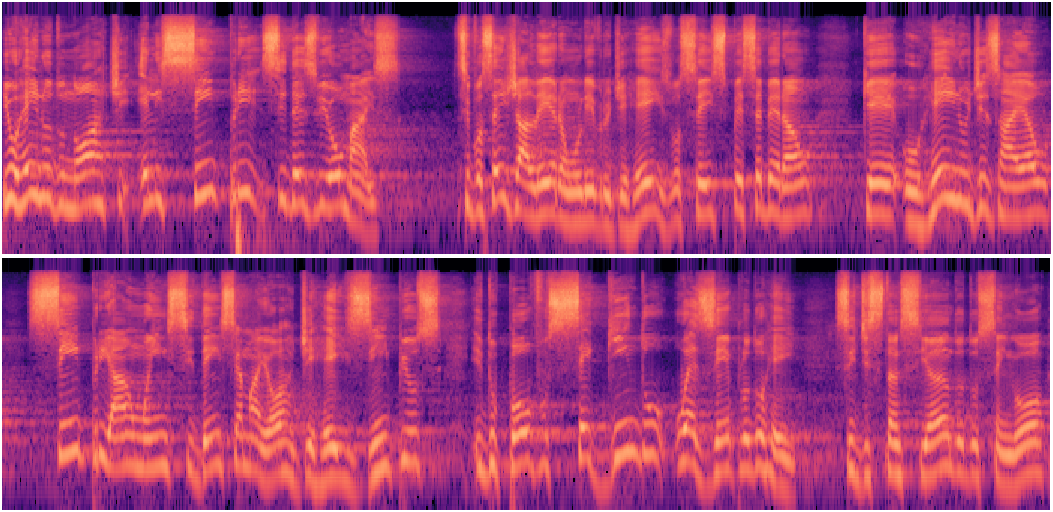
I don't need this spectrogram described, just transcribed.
E o reino do norte, ele sempre se desviou mais. Se vocês já leram o livro de Reis, vocês perceberão que o reino de Israel sempre há uma incidência maior de reis ímpios e do povo seguindo o exemplo do rei se distanciando do Senhor,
